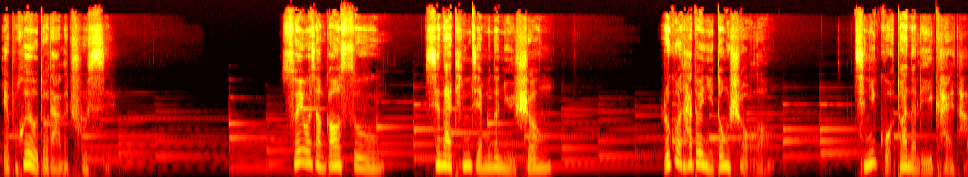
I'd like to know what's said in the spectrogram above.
也不会有多大的出息。所以，我想告诉现在听节目的女生：如果他对你动手了，请你果断的离开他。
